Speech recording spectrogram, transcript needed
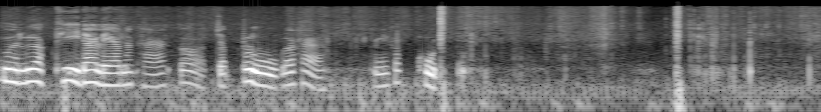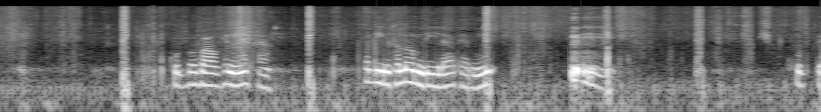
เมื่อเลือกที่ได้แล้วนะคะ ก็จะปลูกแล้วค่ะอันนี้ก็ขุด ขุดเบาๆแค่นี้ค่ะเพราะดินเขาเริ่มดีแล้วแถวนี้ ขุดแบ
